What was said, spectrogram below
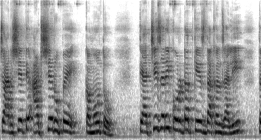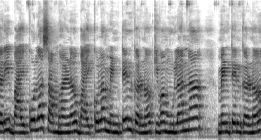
चारशे ते आठशे रुपये कमवतो त्याची जरी कोर्टात केस दाखल झाली तरी बायकोला सांभाळणं बायकोला मेंटेन करणं किंवा मुलांना मेंटेन करणं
